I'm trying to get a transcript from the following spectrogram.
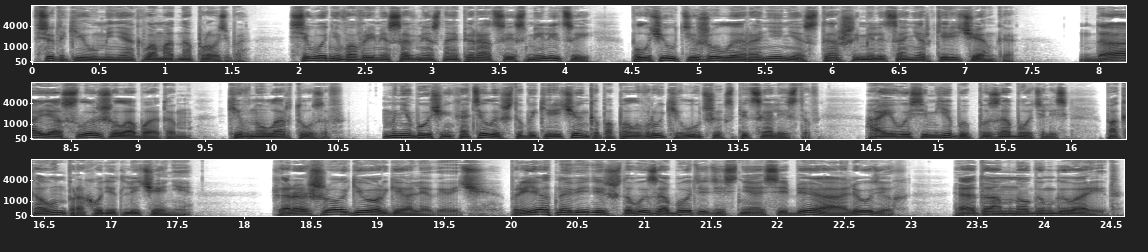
все-таки у меня к вам одна просьба. Сегодня во время совместной операции с милицией получил тяжелое ранение старший милиционер Кириченко». «Да, я слышал об этом», — кивнул Артузов. «Мне бы очень хотелось, чтобы Кириченко попал в руки лучших специалистов, а его семье бы позаботились, пока он проходит лечение». «Хорошо, Георгий Олегович. Приятно видеть, что вы заботитесь не о себе, а о людях. Это о многом говорит.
